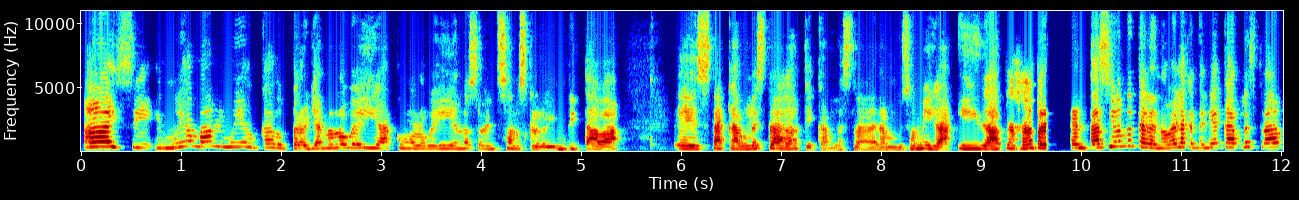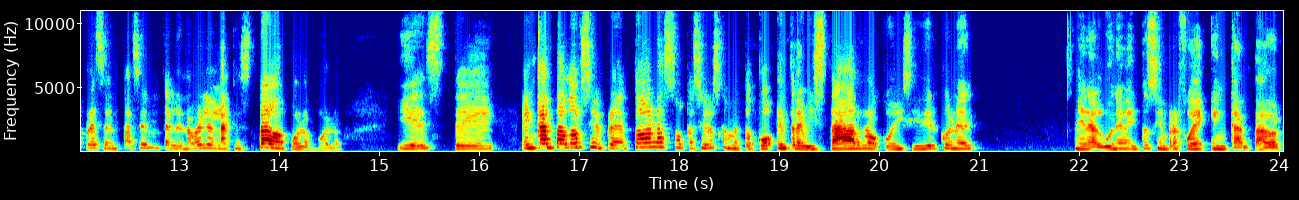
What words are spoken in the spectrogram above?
Ay, sí, y muy amable, muy educado, pero ya no lo veía como lo veía en los eventos a los que lo invitaba esta Carla Estrada, que Carla Estrada era muy su amiga, y la presentación de telenovela que tenía Carla Estrada, presentación de telenovela en la que estaba Polo Polo. Y este, encantador siempre, todas las ocasiones que me tocó entrevistarlo, coincidir con él, en algún evento siempre fue encantador.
